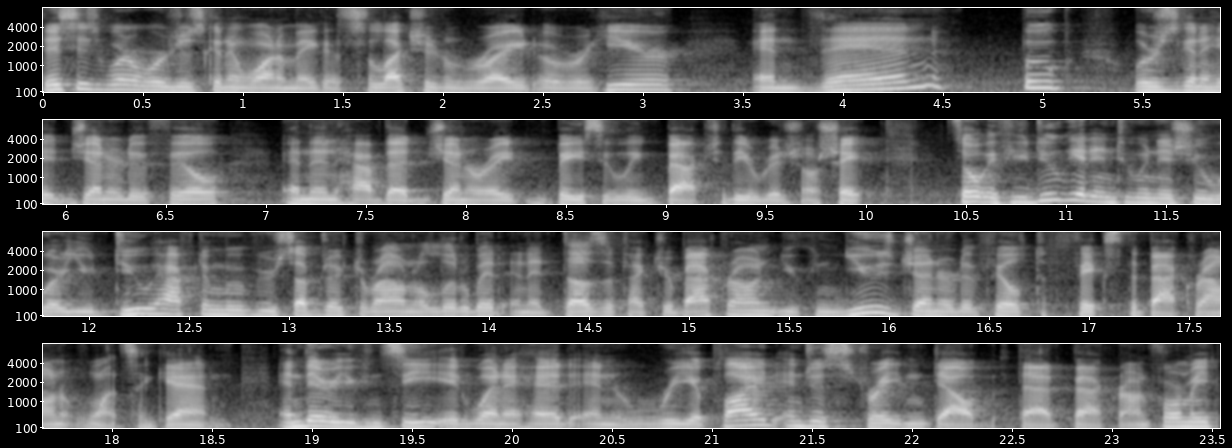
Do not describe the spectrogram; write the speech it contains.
This is where we're just gonna wanna make a selection right over here, and then, boop, we're just gonna hit generative fill and then have that generate basically back to the original shape. So if you do get into an issue where you do have to move your subject around a little bit and it does affect your background, you can use generative fill to fix the background once again. And there you can see it went ahead and reapplied and just straightened out that background for me.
